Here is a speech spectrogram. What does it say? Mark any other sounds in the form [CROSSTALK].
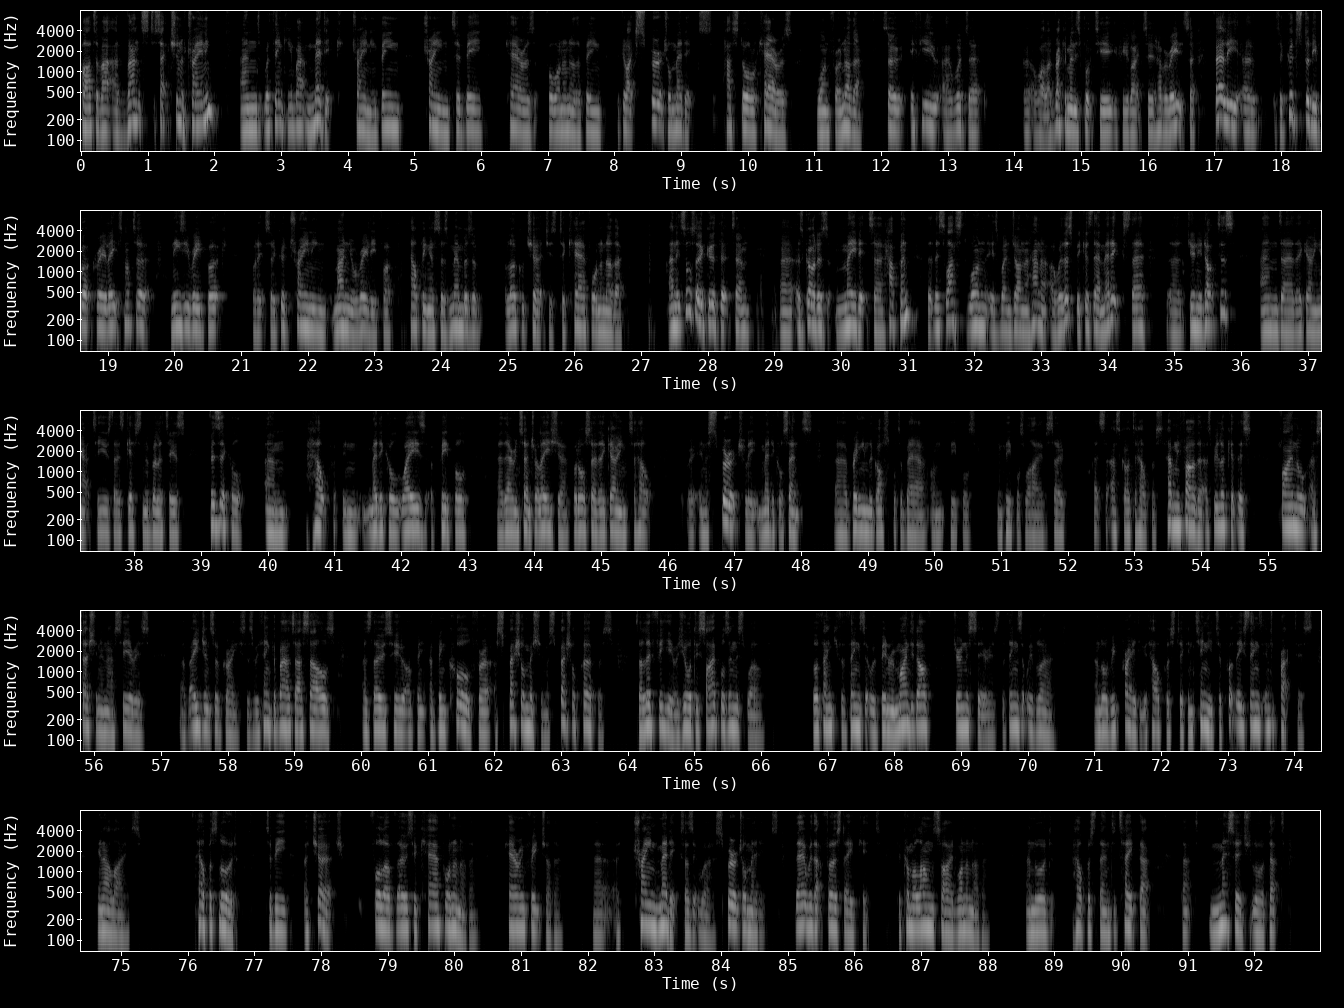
part of our advanced section of training. And we're thinking about medic training, being trained to be carers for one another, being, if you like, spiritual medics, pastoral carers one for another. So if you uh, would, uh, uh, well, I'd recommend this book to you if you'd like to have a read. It's a fairly, uh, it's a good study book, really. It's not a, an easy read book, but it's a good training manual, really, for helping us as members of local churches to care for one another. And it's also good that um, uh, as God has made it uh, happen, that this last one is when John and Hannah are with us because they're medics, they're uh, junior doctors, and uh, they're going out to use those gifts and abilities, physical um, help in medical ways of people uh, there in Central Asia, but also they're going to help in a spiritually medical sense, uh, bringing the gospel to bear on people's in people's lives. So let's ask God to help us. Heavenly Father, as we look at this final session in our series of agents of grace, as we think about ourselves as those who have been, have been called for a, special mission, a special purpose to live for you as your disciples in this world. Lord, thank you for the things that we've been reminded of during this series, the things that we've learned. And Lord, we pray that you'd help us to continue to put these things into practice in our lives. Help us, Lord, to be a church full of those who care for one another, caring for each other, uh, trained medics, as it were, spiritual medics, there with that first aid kit to come alongside one another. And Lord, help us then to take that, that message, Lord, that,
